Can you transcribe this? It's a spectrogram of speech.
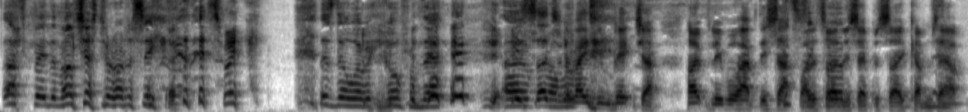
that's been the Melchester Odyssey for this week. There's nowhere we can go from there. It's such an amazing picture. Hopefully, we'll have this up It's by the time this episode comes out.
